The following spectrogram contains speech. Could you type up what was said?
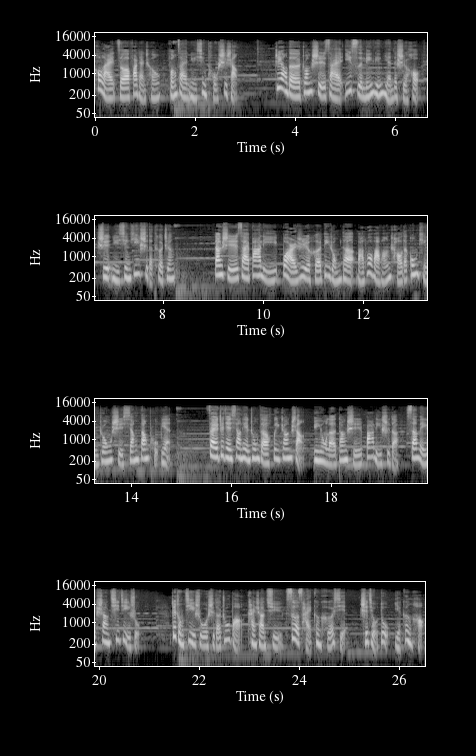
后来则发展成缝在女性头饰上。这样的装饰在一四零零年的时候是女性衣饰的特征。当时在巴黎、布尔日和蒂荣的瓦洛瓦王朝的宫廷中是相当普遍。在这件项链中的徽章上运用了当时巴黎式的三维上漆技术，这种技术使得珠宝看上去色彩更和谐，持久度也更好。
